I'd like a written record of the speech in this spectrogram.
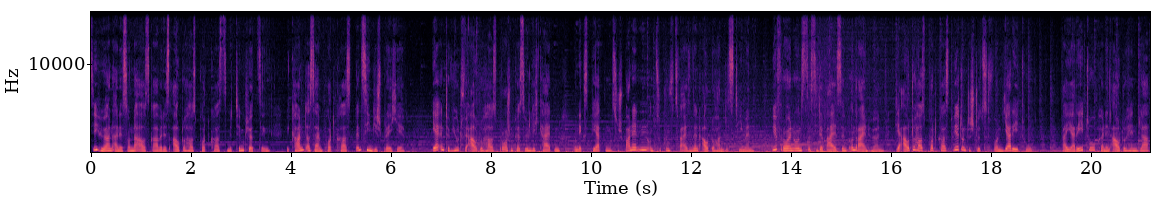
Sie hören eine Sonderausgabe des Autohaus-Podcasts mit Tim Klötzing, bekannt aus seinem Podcast Benzingespräche. Er interviewt für Autohaus Branchenpersönlichkeiten und Experten zu spannenden und zukunftsweisenden Autohandelsthemen. Wir freuen uns, dass Sie dabei sind und reinhören. Der Autohaus-Podcast wird unterstützt von Jareto. Bei Jareto können Autohändler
